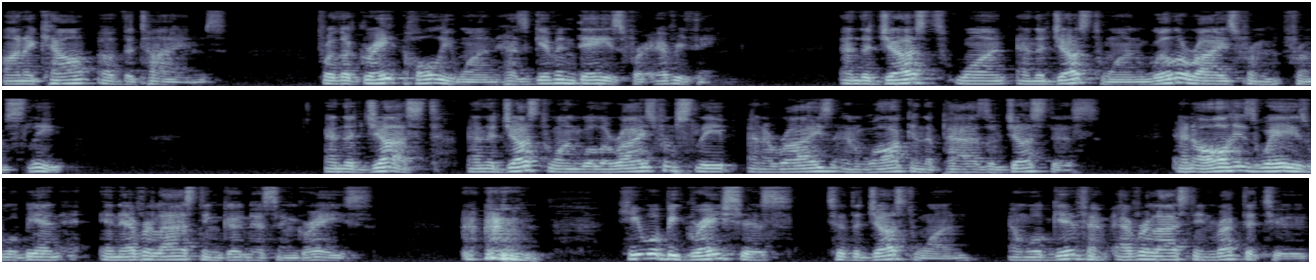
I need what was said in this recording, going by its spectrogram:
on account of the times, for the great Holy One has given days for everything. And the just one and the just one will arise from, from sleep and the just and the just one will arise from sleep and arise and walk in the paths of justice and all his ways will be in, in everlasting goodness and grace He will be gracious to the just one and will give him everlasting rectitude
